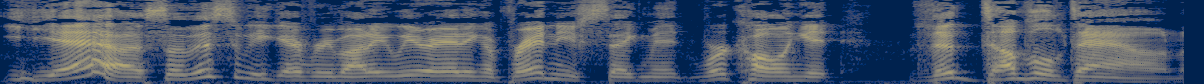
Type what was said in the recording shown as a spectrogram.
Yeah, so this week, everybody, we are adding a brand new segment. We're calling it The Double Down,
